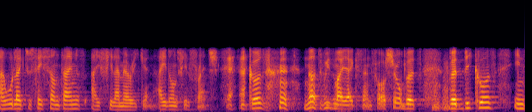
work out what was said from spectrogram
I would like to say sometimes I feel American. I don't feel French because not with my accent for sure, but but because in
